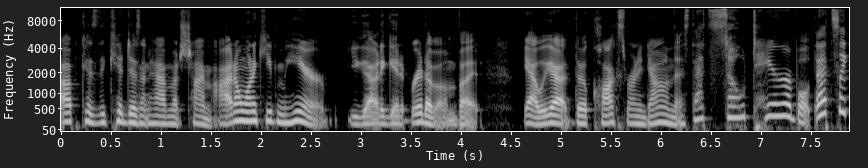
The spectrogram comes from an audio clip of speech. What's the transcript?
up because the kid doesn't have much time. I don't want to keep him here. You got to get rid of him. But yeah, we got the clock's running down on this. That's so terrible. That's like,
